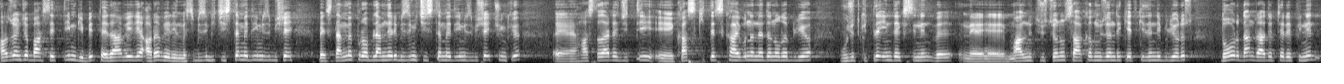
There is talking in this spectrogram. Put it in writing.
az önce bahsettiğim gibi tedaviye ara verilmesi bizim hiç istemediğimiz bir şey. Beslenme problemleri bizim hiç istemediğimiz bir şey. Çünkü e, hastalarda ciddi e, kas kitlesi kaybına neden olabiliyor. Vücut kütle indeksinin ve e, malnütrisyonun sağ kalım üzerindeki etkilerini biliyoruz. Doğrudan radyoterapinin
